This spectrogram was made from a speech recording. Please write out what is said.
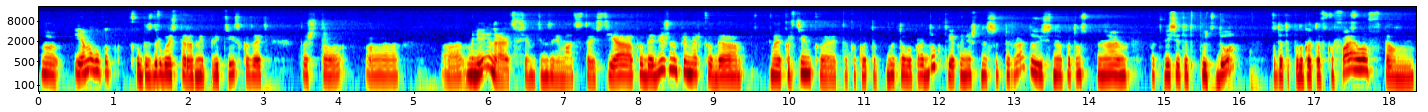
Ну, я могу как, как бы с другой стороны прийти и сказать то, что э, э, мне не нравится всем этим заниматься. То есть я, когда вижу, например, когда моя картинка — это какой-то готовый продукт, я, конечно, супер радуюсь, но я потом вспоминаю вот весь этот путь до, вот эта подготовка файлов, там,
